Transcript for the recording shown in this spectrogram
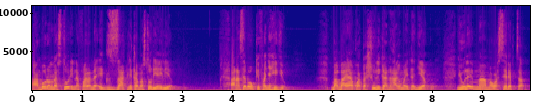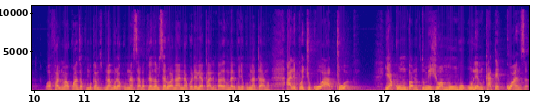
ambao unaona stori inafanana exactly kama stori ya eliya anasema ukifanya hivyo baba yako atashughulika na hayo mahitaji yako. Yule mama wa serepta wafalme wa kwanza kumbuka mlango la 17 tulianza mstari wa 8 na kuendelea pale mpaka kwenye 15 alipochukua hatua ya kumpa mtumishi wa mungu ule mkate kwanza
